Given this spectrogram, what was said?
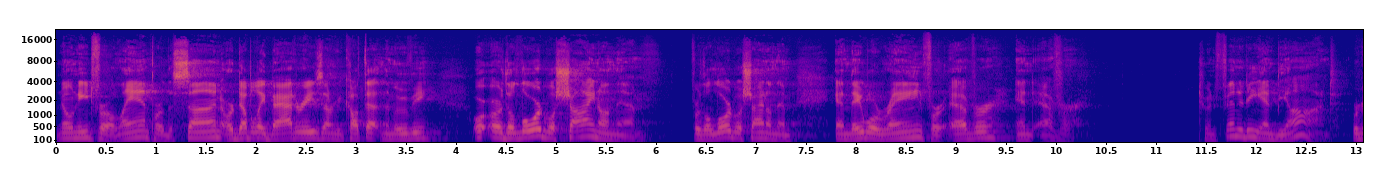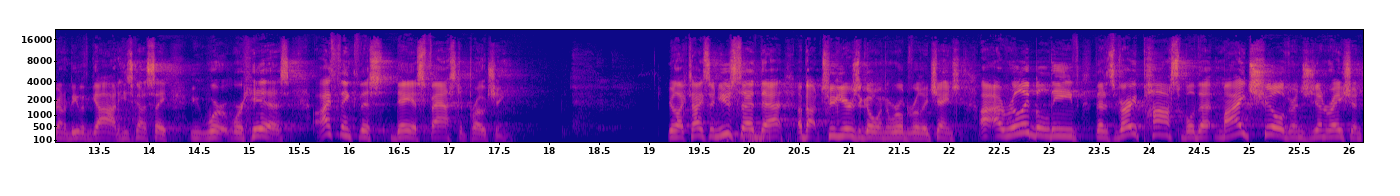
No need for a lamp or the sun or double A batteries. I don't know if you caught that in the movie. Or, or the Lord will shine on them. For the Lord will shine on them, and they will reign forever and ever to infinity and beyond. We're going to be with God. He's going to say, we're, we're His. I think this day is fast approaching. You're like, Tyson, you said that about two years ago when the world really changed. I really believe that it's very possible that my children's generation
